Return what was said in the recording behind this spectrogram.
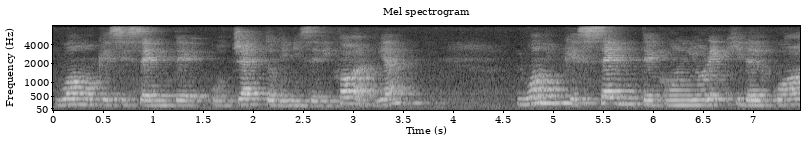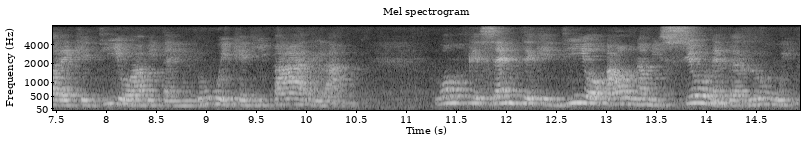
l'uomo che si sente oggetto di misericordia, l'uomo che sente con gli orecchi del cuore che Dio abita in lui, che gli parla, l'uomo che sente che Dio ha una missione per lui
